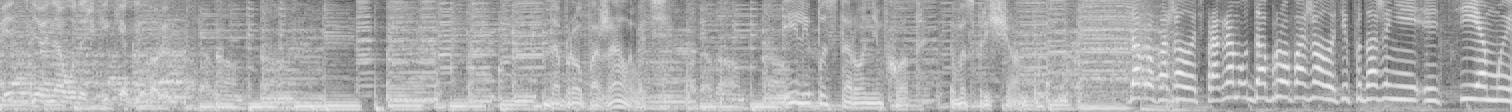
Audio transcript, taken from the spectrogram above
петлей на удочке кегли ловим. Добро пожаловать или посторонним вход воспрещен. Добро пожаловать в программу. Добро пожаловать и в продолжении э, темы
